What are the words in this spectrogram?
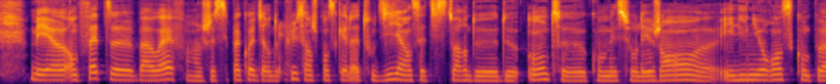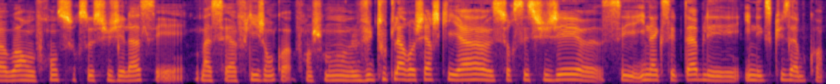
Mais euh, en fait, euh, bah ouais, enfin, je sais pas quoi dire de plus. Hein. Je pense qu'elle a tout dit. Hein, cette histoire de, de honte euh, qu'on met sur les gens et l'ignorance qu'on peut avoir en France sur ce sujet-là, c'est bah, affligeant, quoi. Franchement, vu toute la recherche qu'il y a sur ces sujets, c'est inacceptable et inexcusable, quoi.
